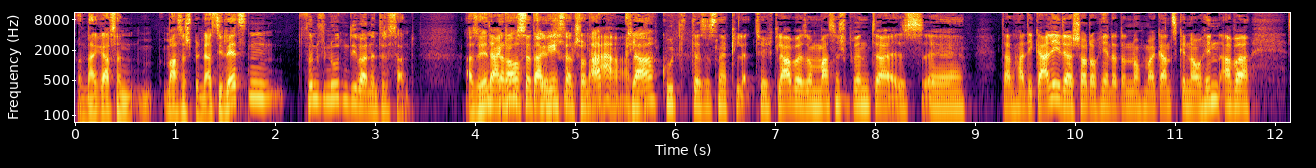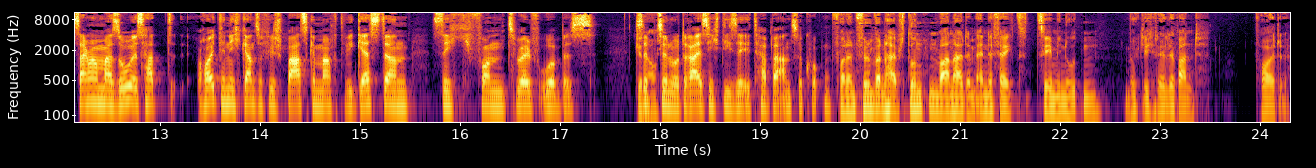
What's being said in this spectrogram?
Und dann gab es dann Massensprint. Also die letzten fünf Minuten, die waren interessant. Also hinten raus, da ging es dann schon ja, ab, klar. Gut, das ist na- natürlich klar, bei so einem Massensprint, da ist äh, dann Hadigalli, da schaut auch jeder dann nochmal ganz genau hin. Aber sagen wir mal so, es hat heute nicht ganz so viel Spaß gemacht wie gestern, sich von 12 Uhr bis Genau. 17.30 Uhr diese Etappe anzugucken. Von den fünfeinhalb Stunden waren halt im Endeffekt zehn Minuten wirklich relevant für heute.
